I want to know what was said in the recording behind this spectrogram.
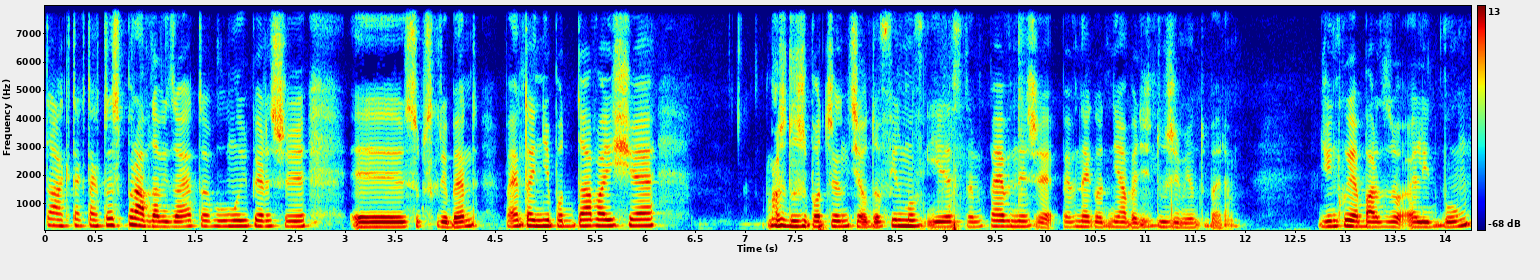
Tak, tak, tak, to jest prawda, widzę. To był mój pierwszy yy, subskrybent. Pamiętaj, nie poddawaj się. Masz duży potencjał do filmów i jestem pewny, że pewnego dnia będziesz dużym youtuberem. Dziękuję bardzo Elite Boom.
